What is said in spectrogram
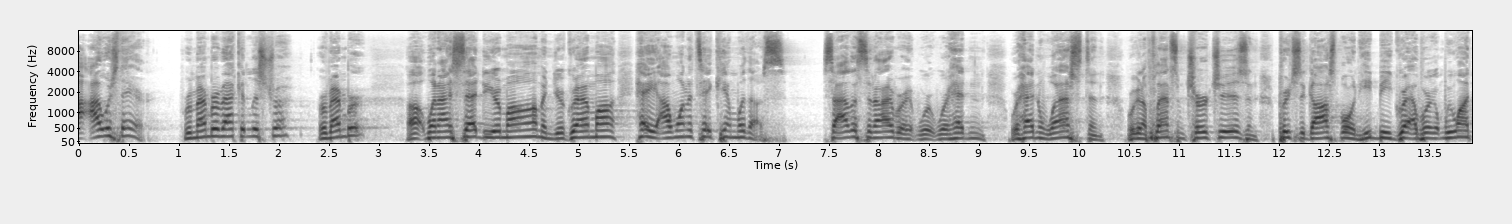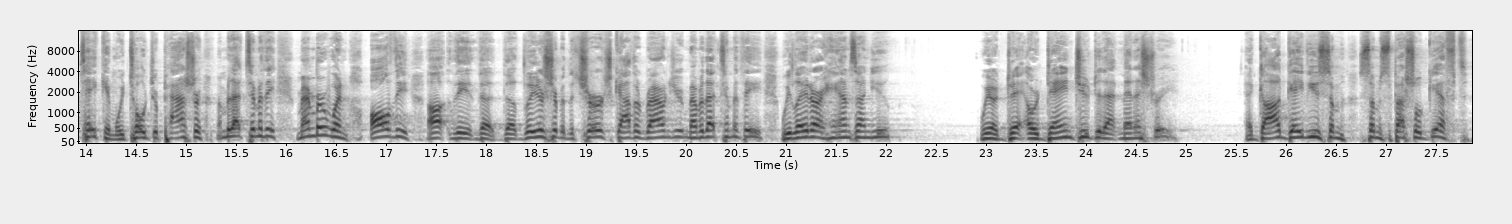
I, I was there. Remember back at Lystra? Remember uh, when I said to your mom and your grandma, hey, I want to take him with us? Silas and I were, we're, heading we're heading west, and we're going to plant some churches and preach the gospel. And he'd be great. We're, we want to take him. We told your pastor. Remember that, Timothy? Remember when all the, uh, the the the leadership of the church gathered around you? Remember that, Timothy? We laid our hands on you. We ordained you to that ministry, and God gave you some some special gift.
